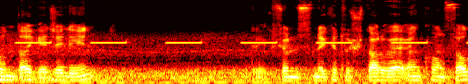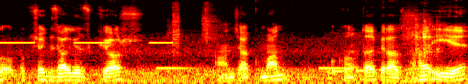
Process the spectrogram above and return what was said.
'Da geceliğin direksiyon üstündeki tuşlar ve ön konsol oldukça güzel gözüküyor. Ancak man bu konuda biraz daha iyi.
